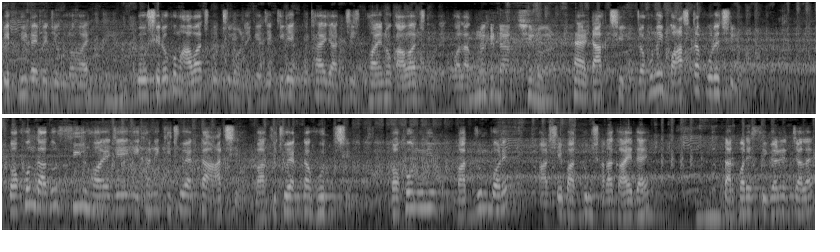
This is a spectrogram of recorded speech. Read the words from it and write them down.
পেতনি টাইপের যেগুলো হয়। তো সেরকম আওয়াজ করছিল অনেকে যে কিরে কোথায় যাচ্ছিস? ভয়ানক আওয়াজ করে গলা করে। ওনাকে ডাক ছিল আর হ্যাঁ ডাকছিল। যখন ওই বাসটা পড়েছিল তখন দাদুর ফিল হয় যে এখানে কিছু একটা আছে বা কিছু একটা হচ্ছে। তখন উনি বাথরুম করে আর সে বাথরুম সারা গায়ে দেয়, তারপরে সিগারেট জ্বালায়।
